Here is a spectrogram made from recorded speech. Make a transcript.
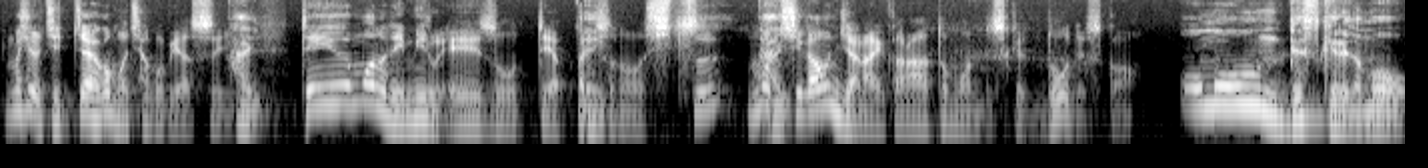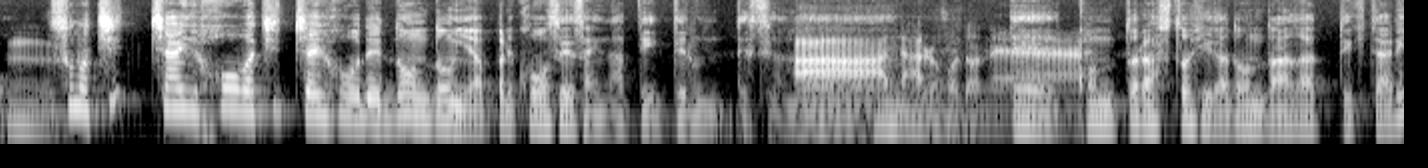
むしろちっちゃい方が持ち運びやすい、はい。っていうもので見る映像ってやっぱりええその質も違うんじゃないかなと思うんですけど、どうですか？思うんですけれども、うんそのちっちゃい方はちっちゃい方で、どんどんやっぱり高精細になっていってるんですよね。ああ、なるほどね。ええコントラスト比がどんどん上がってきたり、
